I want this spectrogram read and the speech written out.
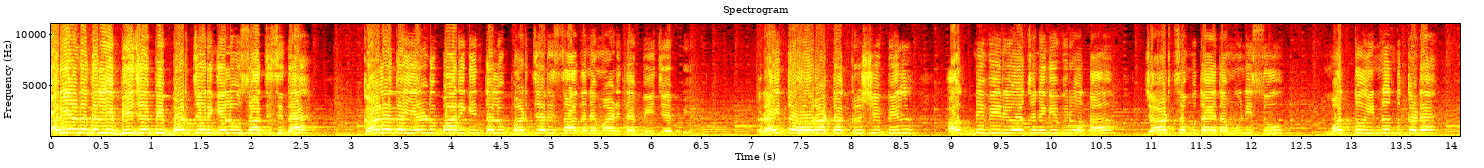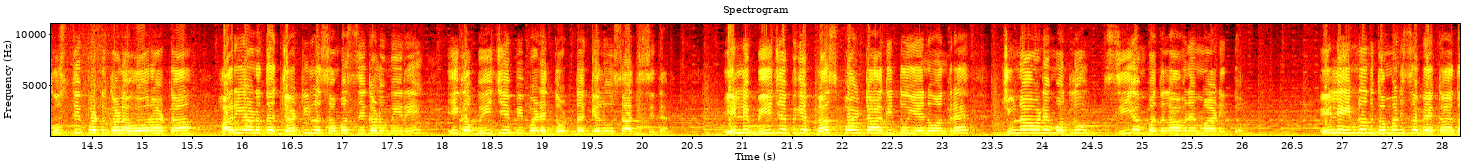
ಹರಿಯಾಣದಲ್ಲಿ ಬಿಜೆಪಿ ಭರ್ಜರಿ ಗೆಲುವು ಸಾಧಿಸಿದೆ. ಕಳೆದ ಎರಡು ಬಾರಿಗಿಂತಲೂ ಭರ್ಜರಿ ಸಾಧನೆ ಮಾಡಿದೆ ಬಿಜೆಪಿ. ರೈತ ಹೋರಾಟ, ಕೃಷಿ ಬಿಲ್, ಅಗ್ನಿವೀರ್ ಯೋಜನೆಗೆ ವಿರೋಧ, ಜಾಟ್ ಸಮುದಾಯದ ಮುನಿಸು ಮತ್ತು ಇನ್ನೊಂದು ಕಡೆ ಕುಸ್ತಿಪಟುಗಳ ಹೋರಾಟ, ಹರಿಯಾಣದ ಜಟಿಲ ಸಮಸ್ಯೆಗಳು ಮೀರಿ ಈಗ ಬಿಜೆಪಿ ಪಡೆ ದೊಡ್ಡ ಗೆಲುವು ಸಾಧಿಸಿದೆ. ಇಲ್ಲಿ ಬಿಜೆಪಿಗೆ ಪ್ಲಸ್ ಪಾಯಿಂಟ್ ಆಗಿದ್ದು ಏನು ಅಂದ್ರೆ ಚುನಾವಣೆ ಮೊದಲು ಸಿಎಂ ಬದಲಾವಣೆ ಮಾಡಿದ್ದು. ಇಲ್ಲಿ ಇನ್ನೊಂದು ಗಮನಿಸಬೇಕಾದ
